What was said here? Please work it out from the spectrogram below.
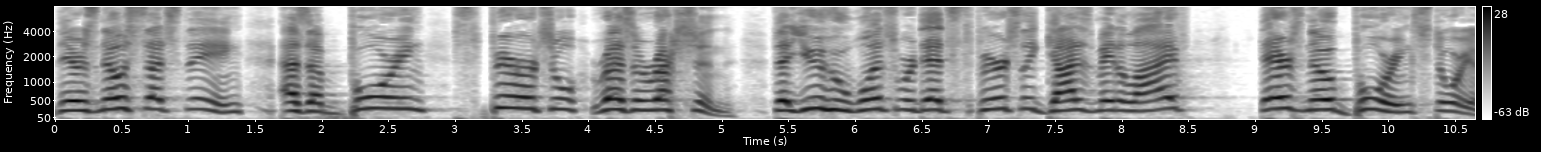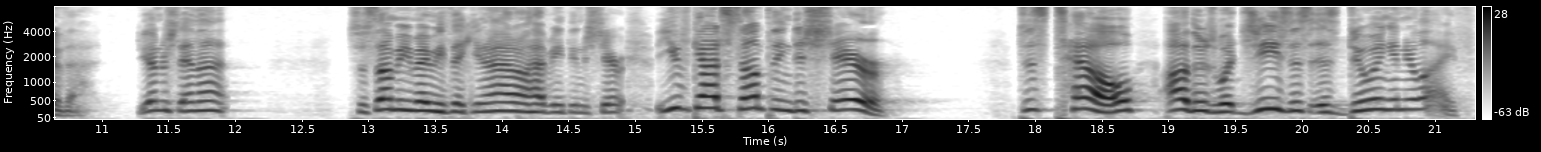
There is no such thing as a boring spiritual resurrection. That you who once were dead spiritually, God has made alive. There's no boring story of that. Do you understand that? So some of you may be thinking, I don't have anything to share. You've got something to share. Just tell others what Jesus is doing in your life,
